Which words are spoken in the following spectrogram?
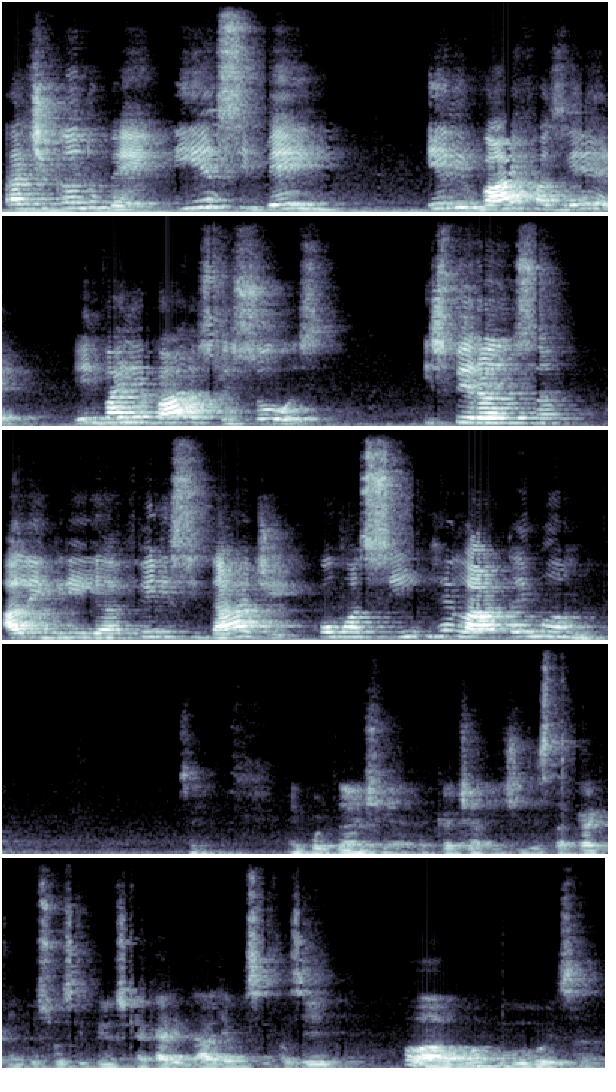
praticando bem. E esse bem, ele vai fazer, ele vai levar as pessoas esperança, alegria, felicidade, como assim relata Emmanuel. Sim. É importante, é, Katia, a gente destacar que tem pessoas que pensam que a caridade é você fazer alguma coisa,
